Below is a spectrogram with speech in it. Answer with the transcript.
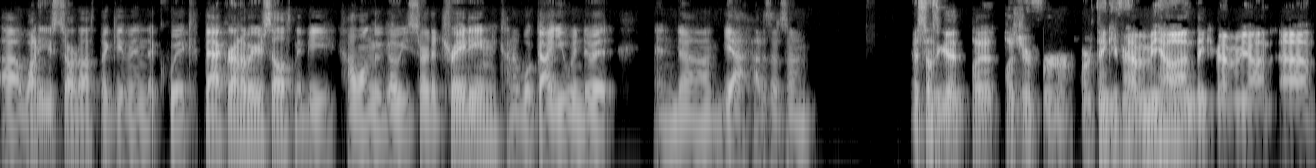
uh, why don't you start off by giving a quick background about yourself? Maybe how long ago you started trading, kind of what got you into it, and um, yeah, how does that sound? That sounds good. Ple- pleasure for, or thank you for having me on. Thank you for having me on. Um,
